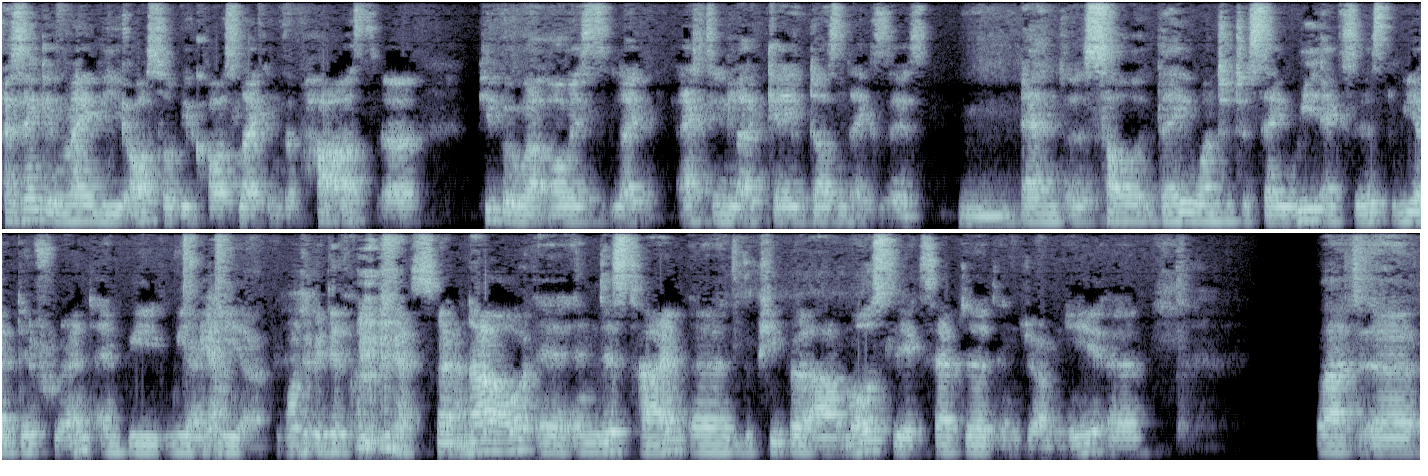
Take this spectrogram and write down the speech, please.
I think it may be also because, like in the past, uh, people were always like acting like gay doesn't exist, Mm. and uh, so they wanted to say we exist, we are different, and we we are Yeah. here. We want to be different. Yes. But now, uh, in this time, uh, the people are mostly accepted in Germany, uh, but uh,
